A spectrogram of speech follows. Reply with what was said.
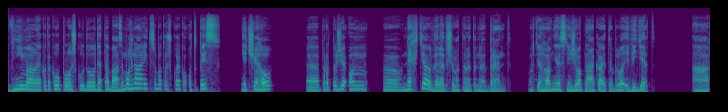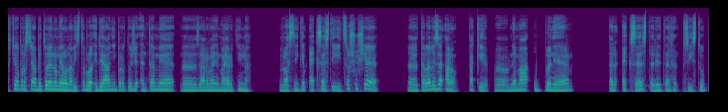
vnímal jako takovou položku do databáze. Možná i třeba trošku jako odpis něčeho, eh, protože on eh, nechtěl vylepšovat tenhle ten brand. On chtěl hlavně snižovat náklady, to bylo i vidět. A chtěl prostě, aby to jenom mělo. Navíc to bylo ideální, protože Anthem je zároveň majoritním vlastníkem Access TV, což už je eh, televize, ano, taky eh, nemá úplně ten access, tedy ten přístup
